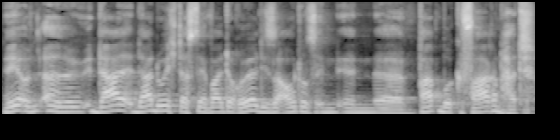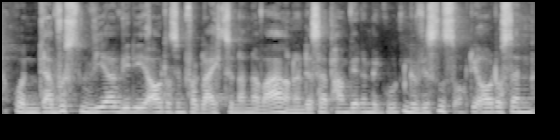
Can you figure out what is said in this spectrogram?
Nee, und also da, dadurch, dass der Walter Röhrl diese Autos in, in äh, Papenburg gefahren hat und da wussten wir, wie die Autos im Vergleich zueinander waren und deshalb haben wir dann mit guten Gewissens auch die Autos dann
